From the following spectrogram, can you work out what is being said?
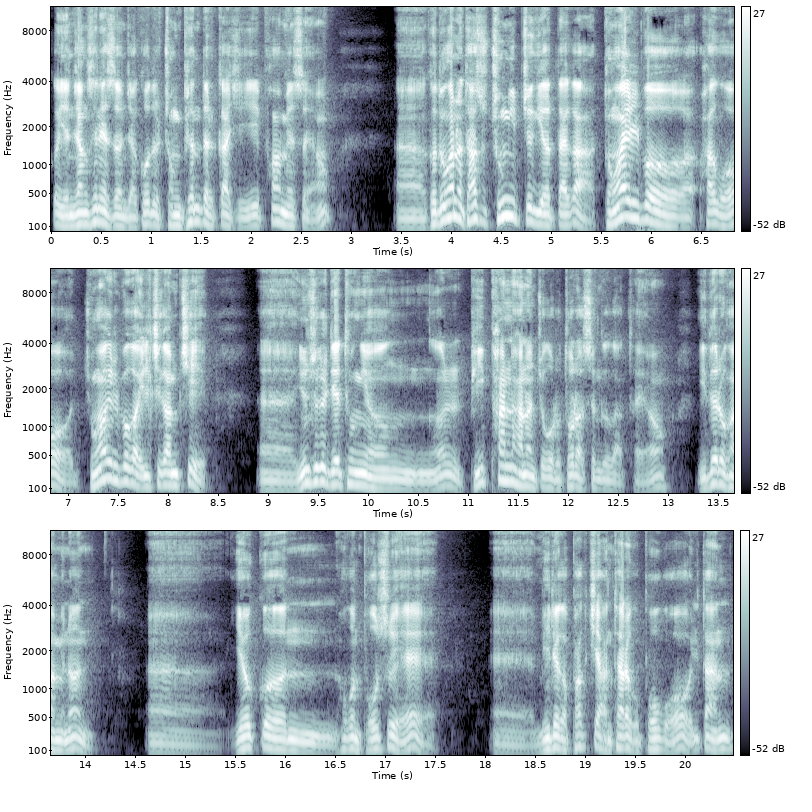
그 연장선에서 이제 그들 종편들까지 포함해서요. 어, 그동안은 다소 중립적이었다가 동아일보하고 중앙일보가 일찌감치 에, 윤석열 대통령을 비판하는 쪽으로 돌아선 것 같아요. 이대로 가면은 어, 여권 혹은 보수의 에, 미래가 밝지 않다라고 보고 일단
